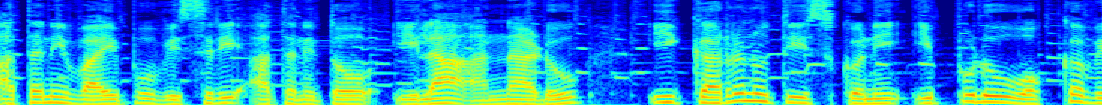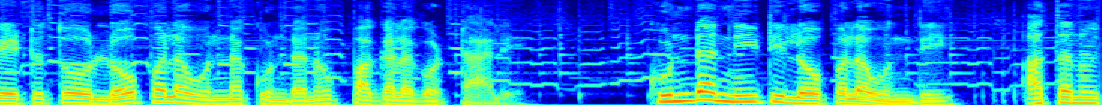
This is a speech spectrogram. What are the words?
అతని వైపు విసిరి అతనితో ఇలా అన్నాడు ఈ కర్రను తీసుకొని ఇప్పుడు ఒక్క వేటుతో లోపల ఉన్న కుండను పగలగొట్టాలి. కుండ నీటి లోపల ఉంది అతను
